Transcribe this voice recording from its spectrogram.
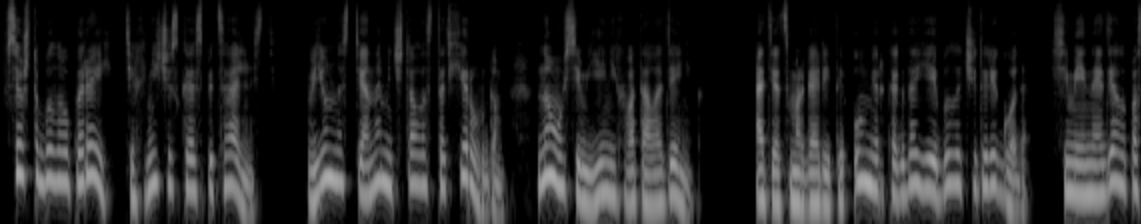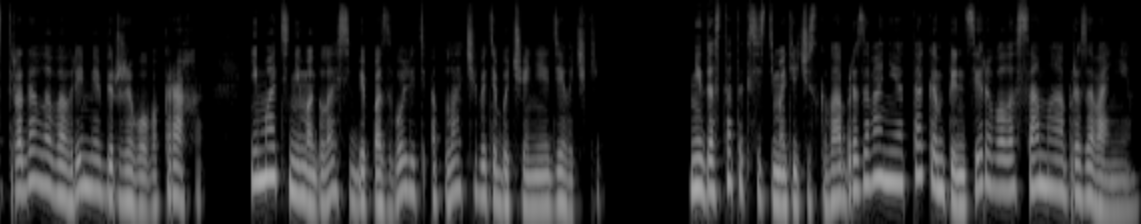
Все, что было у Перей — техническая специальность. В юности она мечтала стать хирургом, но у семьи не хватало денег. Отец Маргариты умер, когда ей было 4 года. Семейное дело пострадало во время биржевого краха, и мать не могла себе позволить оплачивать обучение девочки. Недостаток систематического образования так компенсировала самообразованием.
